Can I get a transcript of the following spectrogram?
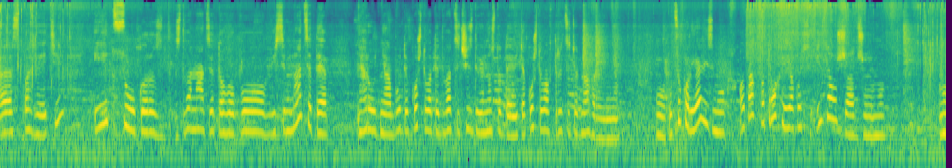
е, спагеті. І цукор з 12 по 18 грудня буде коштувати 26,99, а коштував 31 гривня. О, то цукор я візьму. Отак потрохи якось і заощаджуємо. О,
